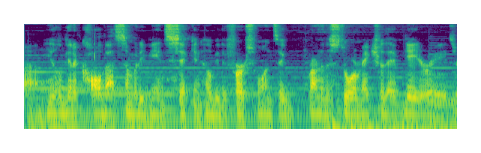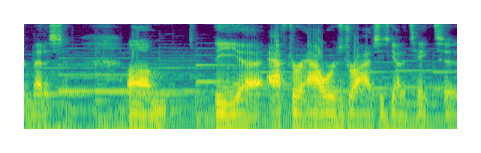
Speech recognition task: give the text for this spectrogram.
um, he'll get a call about somebody being sick, and he'll be the first one to run to the store, make sure they have Gatorades or medicine. Um, the uh, after hours drives he's got to take to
